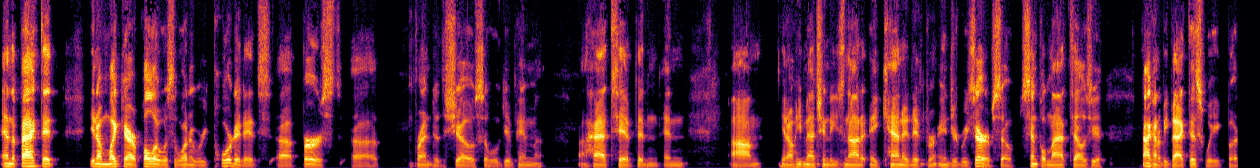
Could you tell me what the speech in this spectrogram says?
And the fact that, you know, Mike Garafolo was the one who reported it uh, first, uh, friend of the show. So we'll give him a hat tip and and um, you know he mentioned he's not a candidate for injured reserve. So simple math tells you not going to be back this week, but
